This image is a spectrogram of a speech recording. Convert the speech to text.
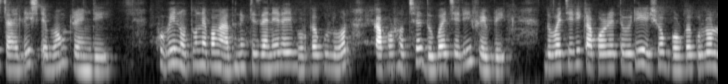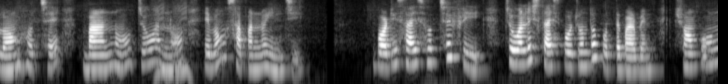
স্টাইলিশ এবং ট্রেন্ডি। খুবই নতুন এবং আধুনিক ডিজাইনের এই বোরকাগুলোর কাপড় হচ্ছে Dubai cherry fabric. Dubai cherry কাপড়ের তৈরি এইসব বোরকাগুলোর লং হচ্ছে বাহান্ন চুয়ান্ন এবং ছাপান্ন ইঞ্চি। বডি সাইজ হচ্ছে ফ্রি, চুয়াল্লিশ সাইজ পর্যন্ত পরতে পারবেন। সম্পূর্ণ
